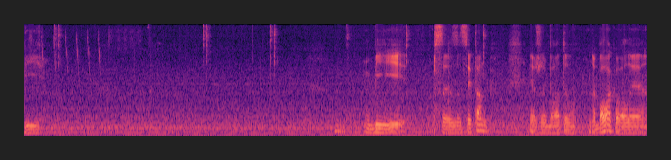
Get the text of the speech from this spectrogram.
бій. Бій все за цей танк. Я вже багато набалакав, але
